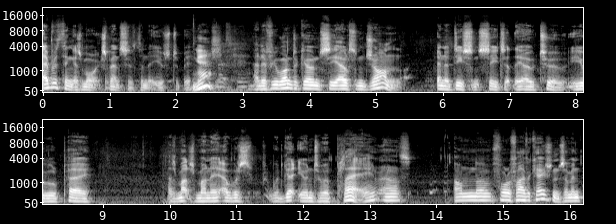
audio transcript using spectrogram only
everything is more expensive than it used to be. Yes. And if you want to go and see Elton John in a decent seat at the O2, you will pay as much money as was, would get you into a play uh, on uh, four or five occasions. I mean,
